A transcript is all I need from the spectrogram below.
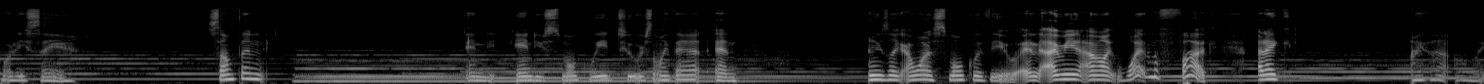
what did he say? Something and and you smoke weed too or something like that? And and he's like I want to smoke with you. And I mean I'm like what in the fuck? And I I thought oh my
